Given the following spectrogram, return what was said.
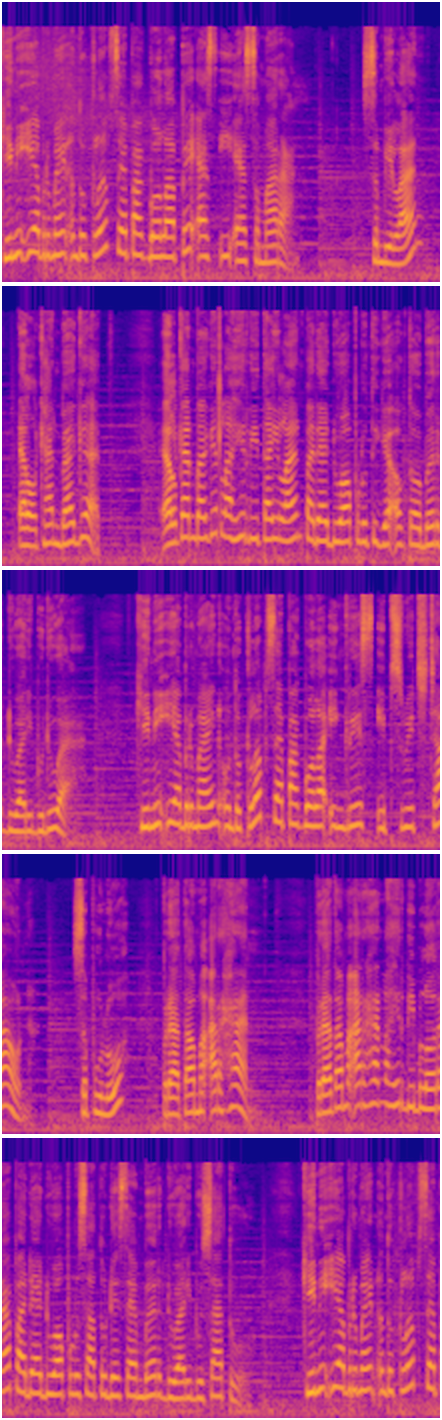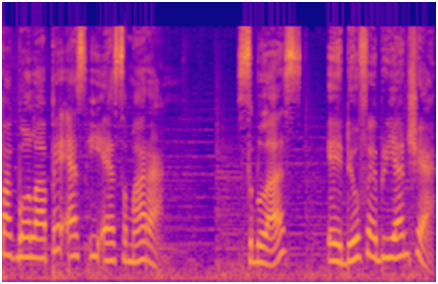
Kini ia bermain untuk klub sepak bola PSIS Semarang. 9. Elkan Bagat Elkan Baget lahir di Thailand pada 23 Oktober 2002. Kini ia bermain untuk klub sepak bola Inggris Ipswich Town. 10. Pratama Arhan Pratama Arhan lahir di Blora pada 21 Desember 2001. Kini ia bermain untuk klub sepak bola PSIS Semarang. 11. Edo Febriansyah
